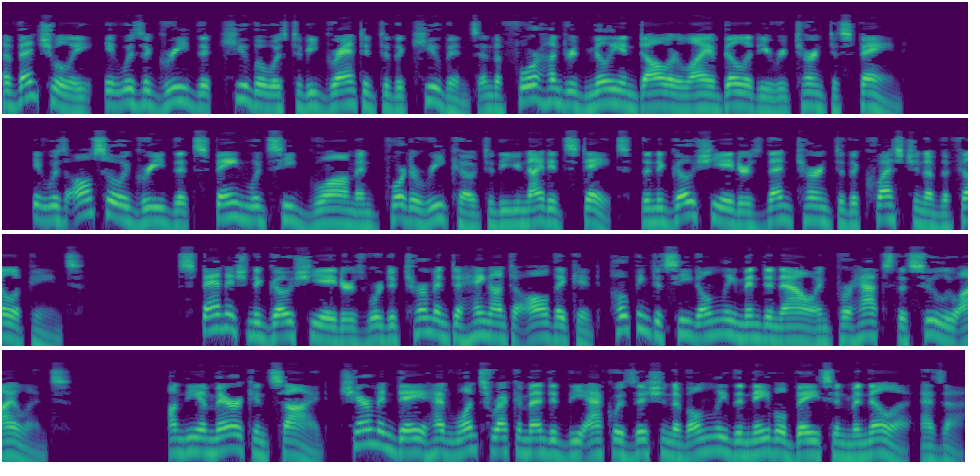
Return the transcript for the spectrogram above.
Eventually, it was agreed that Cuba was to be granted to the Cubans and the $400 million liability returned to Spain. It was also agreed that Spain would cede Guam and Puerto Rico to the United States. The negotiators then turned to the question of the Philippines. Spanish negotiators were determined to hang on to all they could, hoping to cede only Mindanao and perhaps the Sulu Islands. On the American side, Chairman Day had once recommended the acquisition of only the naval base in Manila, as a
